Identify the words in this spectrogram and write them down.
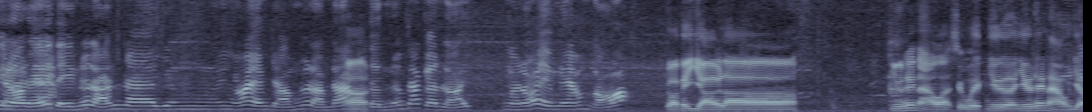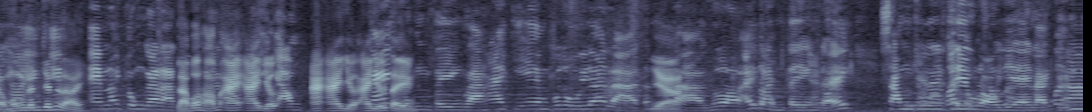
nghe là để tiền nữa là anh ra nói em chồng nó làm đá À. từng nó thắt lên lại. Mà nói em nghe không rõ. Rồi bây giờ là như thế nào ạ? Sự việc như như thế nào? Giờ muốn đính chính lại. em nói chung ra là Là bữa hổm là ai ai giữ ai ai giữ ai giữ tiền? tiền là hai chị em của tôi á là tính Dạ. là ấy cái thùng tiền để xong xuôi thiêu rồi về là kiểm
